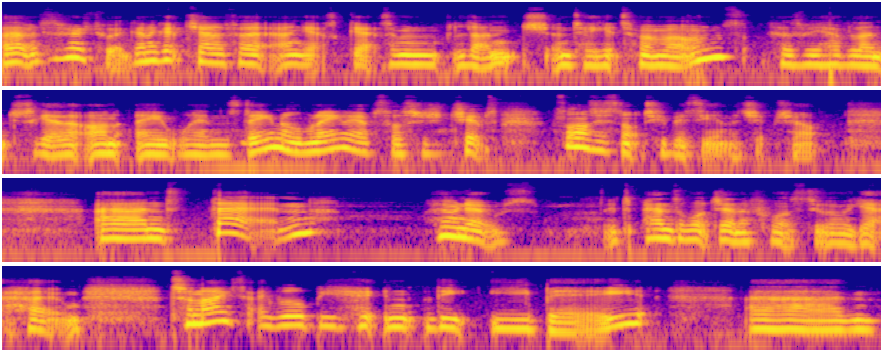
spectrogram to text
Uh, I'm just finished work. going to get Jennifer and get, get some lunch and take it to my mum's because we have lunch together on a Wednesday. Normally we have sausage and chips as long as it's not too busy in the chip shop. And then, who knows? It depends on what Jennifer wants to do when we get home. Tonight I will be hitting the eBay. Um,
